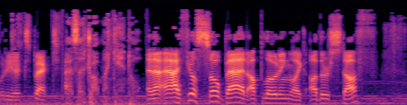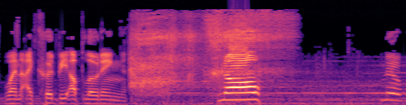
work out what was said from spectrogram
What do you expect? As I drop my candle. And I, I feel so bad uploading like other stuff when I could be uploading. No. No,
